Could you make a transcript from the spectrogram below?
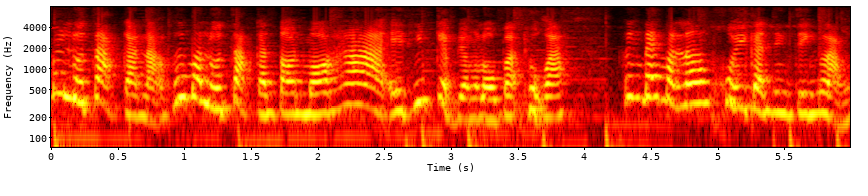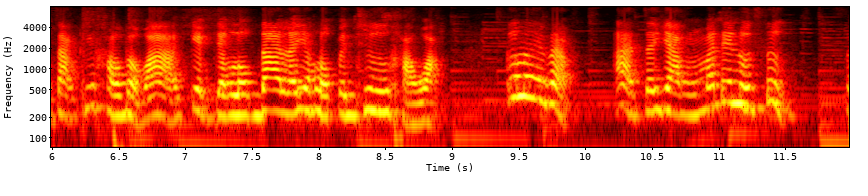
ไม่รู้จักกันอะเพิ่งมารู้จักกันตอนมห้าไอที่เก็บยังลบอะถูกปะ เพิ่งได้มาเริ่มคุยกันจริง ๆ หลังจากที่เขาแบบว่าเก็บยังลบได้แล้วยังลบเป็นชื่อเขาอะก็เลยแบบอาจจะยังไม่ได้รู้สึกส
